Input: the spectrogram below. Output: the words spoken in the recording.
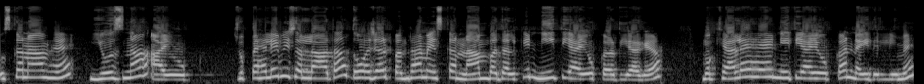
उसका नाम है योजना आयोग, जो पहले भी चल रहा था। 2015 में इसका नाम बदल के नीति आयोग कर दिया गया। मुख्यालय है नीति आयोग का नई दिल्ली में।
